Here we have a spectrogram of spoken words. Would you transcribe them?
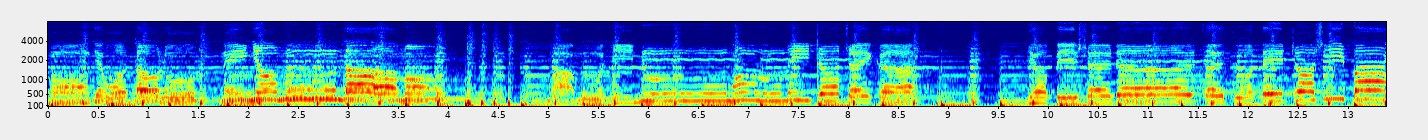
梦天我道路，没有木那么，麻木一路梦路里这这个，要被舍得在做对这是吧？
